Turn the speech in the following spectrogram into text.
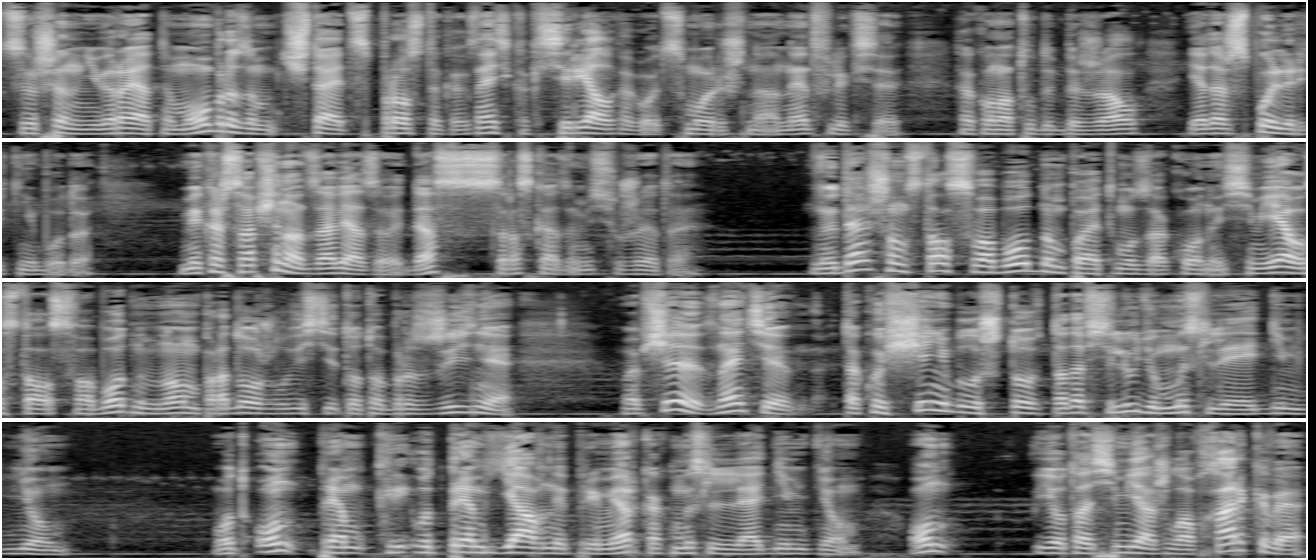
Совершенно невероятным образом. Читается просто, как, знаете, как сериал какой-то смотришь на Netflix, как он оттуда бежал. Я даже спойлерить не буду. Мне кажется, вообще надо завязывать, да, с рассказами сюжета. Ну и дальше он стал свободным по этому закону, и семья его стала свободным, но он продолжил вести тот образ жизни. Вообще, знаете, такое ощущение было, что тогда все люди мыслили одним днем. Вот он прям, вот прям явный пример, как мыслили одним днем. Он, его тогда семья жила в Харькове,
